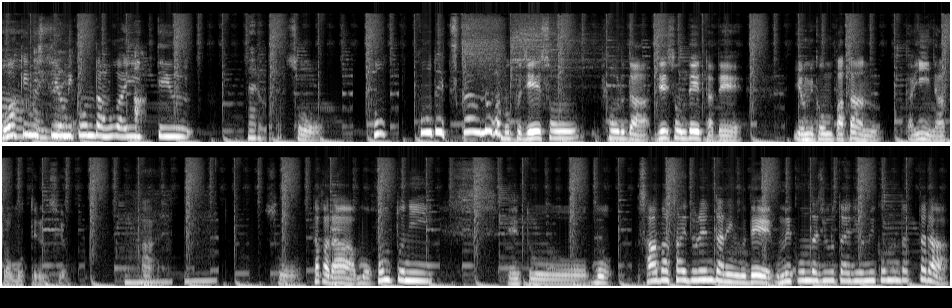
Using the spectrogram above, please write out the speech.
小分けにして読み込んだ方がいいっていう、なるほど。そう。ここで使うのが僕 JSON フォルダ JSON データで読み込むパターンがいいなと思ってるんですよ。はいそうだからもう本当にえっ、ともうサーバーサイドレンダリングで埋め込んだ状態で読み込むんだったら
